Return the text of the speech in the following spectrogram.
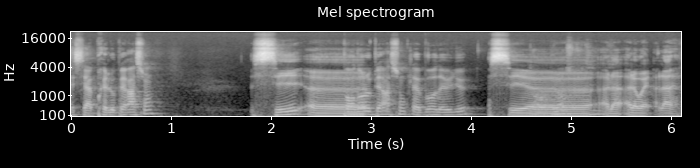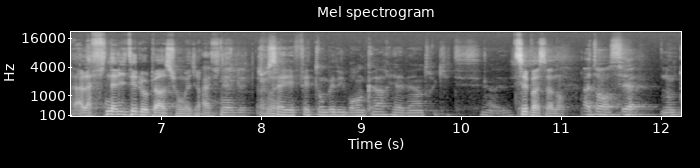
Et c'est après l'opération? C'est euh, Pendant l'opération que la bourde a eu lieu c'est euh, à, la, à la- ouais, à la- à la finalité de l'opération, on va dire. À la. Je Ouais. ça avait fait tomber du brancard, il y avait un truc qui était. C'est pas ça, non. Attends, c'est. Donc,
